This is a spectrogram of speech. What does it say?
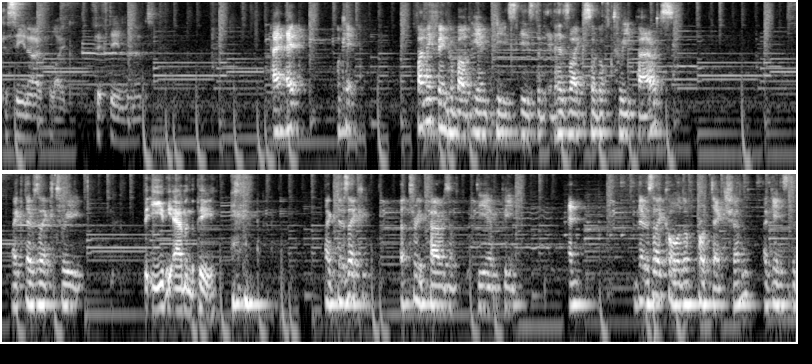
casino for like 15 minutes. I, I okay. Funny thing about EMPs is that it has like sort of three parts. Like there's like three the E, the M, and the P. like there's like a three powers of DMP, and there's like a lot of protection against the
